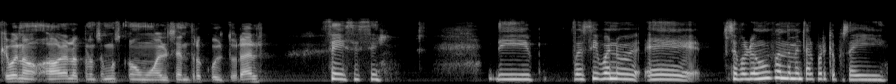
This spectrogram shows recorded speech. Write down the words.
que bueno, ahora lo conocemos como el centro cultural. Sí, sí, sí. Y pues sí, bueno, eh, se volvió muy fundamental porque pues ahí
